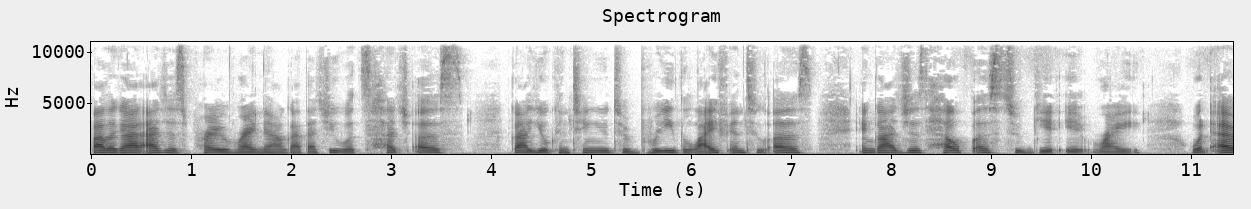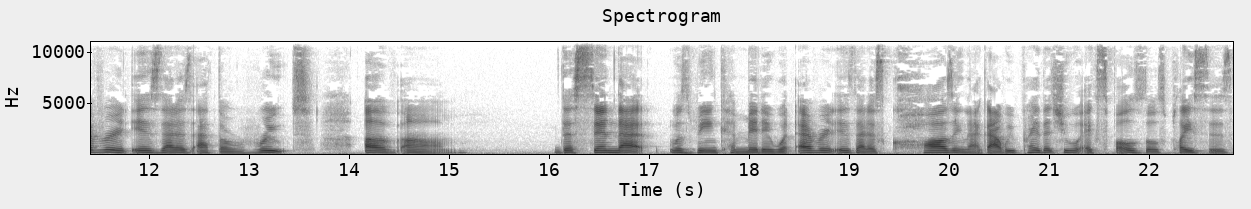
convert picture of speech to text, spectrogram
Father God, I just pray right now, God, that you will touch us. God, you'll continue to breathe life into us. And God, just help us to get it right. Whatever it is that is at the root of um the sin that was being committed, whatever it is that is causing that, God, we pray that you will expose those places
